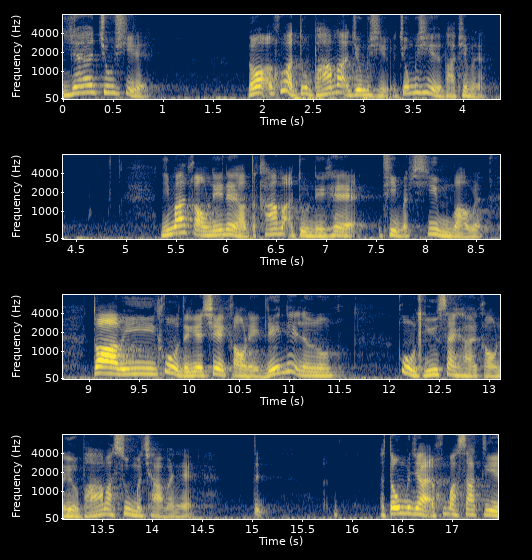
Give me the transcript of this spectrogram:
အရန်အကျိုးရှိတယ်နော်အခုက तू ဘာမှအကျိုးမရှိဘူးအကျိုးမရှိရင်ဘာဖြစ်မလဲညီမကောင်လေးနဲ့တော့တခါမှအတူနေခဲ့တဲ့အထိမရှိဘူးပါဘူးလေတော်ပြီကိုယ်တကယ်ရှေ့ကောင်လေးလေးနှစ်လုံးလုံးကိုယ် view site ထားတဲ့ကောင်လေးကိုဘာမှစုမချမနဲ့အတုံးမကြအခုမှစတိရ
